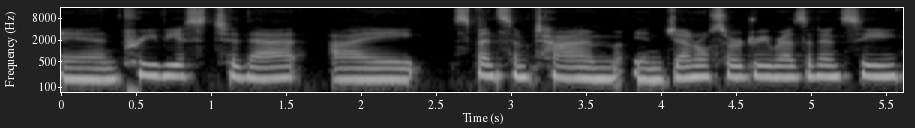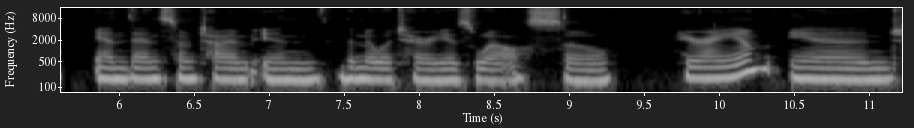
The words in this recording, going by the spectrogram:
And previous to that, I spent some time in general surgery residency and then some time in the military as well. So here I am. And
